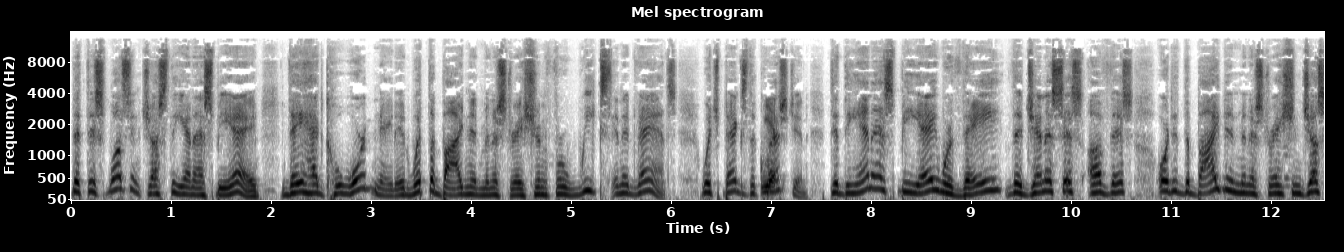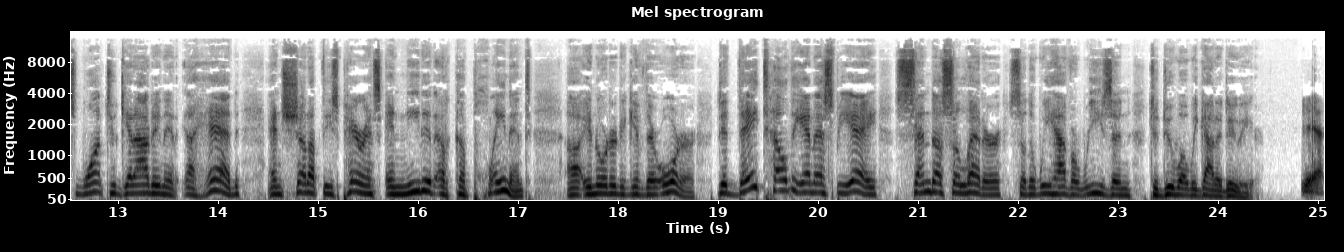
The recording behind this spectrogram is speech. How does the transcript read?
that this wasn't just the NSBA. They had coordinated with the Biden administration for weeks in advance, which begs the question: Did the NSBA were they the genesis of this, or or did the Biden administration just want to get out in ahead and shut up these parents and needed a complainant uh, in order to give their order? Did they tell the NSBA, send us a letter so that we have a reason to do what we got to do here? Yeah,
